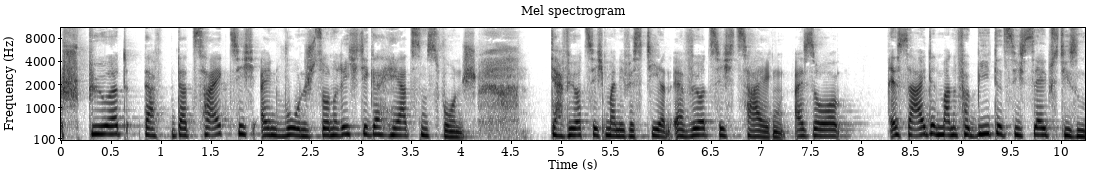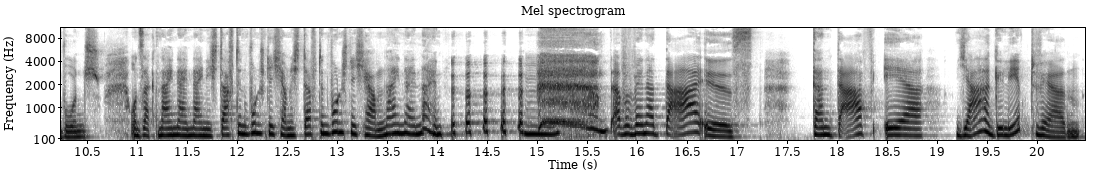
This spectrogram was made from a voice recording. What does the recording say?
spürt, da, da zeigt sich ein Wunsch, so ein richtiger Herzenswunsch, der wird sich manifestieren, er wird sich zeigen. Also es sei denn, man verbietet sich selbst diesen Wunsch und sagt, nein, nein, nein, ich darf den Wunsch nicht haben, ich darf den Wunsch nicht haben, nein, nein, nein. Mhm. Aber wenn er da ist, dann darf er ja, gelebt werden.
